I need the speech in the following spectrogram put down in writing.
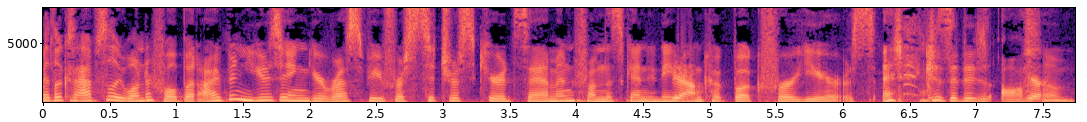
it looks absolutely wonderful, but I've been using your recipe for citrus cured salmon from the Scandinavian Yeah. cookbook for years, because it is awesome.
